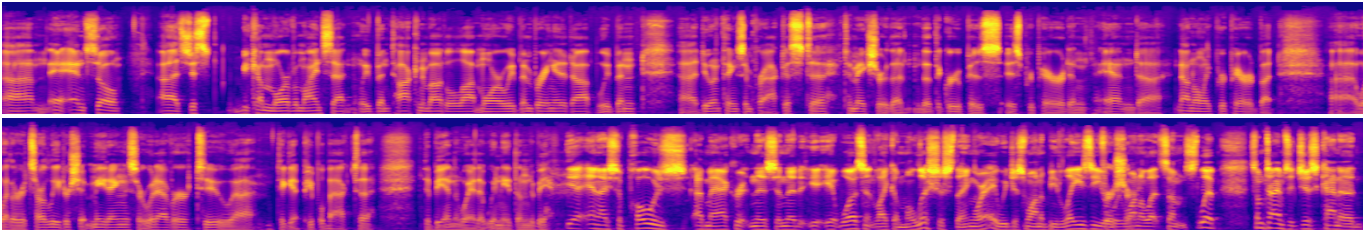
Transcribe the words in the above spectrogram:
Um, and, and, so uh, it's just become more of a mindset. We've been talking about it a lot more. We've been bringing it up. We've been uh, doing things in practice to to make sure that, that the group is is prepared and and uh, not only prepared, but uh, whether it's our leadership meetings or whatever to to get people back to to be in the way that we need them to be. Yeah, and I suppose I'm accurate in this, and that it, it wasn't like a malicious thing where hey, we just want to be lazy For or we want to let something slip. Sometimes it just kind of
